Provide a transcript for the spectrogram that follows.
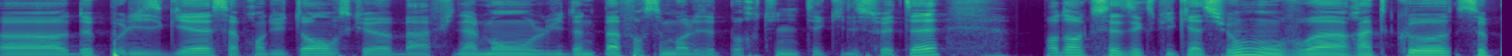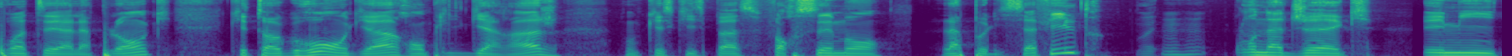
euh, de police gay. Ça prend du temps parce que bah, finalement, on lui donne pas forcément les opportunités qu'il souhaitait. Pendant que ces explications, on voit Radko se pointer à la planque, qui est un gros hangar rempli de garages. Donc, qu'est-ce qui se passe? Forcément, la police s'infiltre. Mhm. On a Jack, Amy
